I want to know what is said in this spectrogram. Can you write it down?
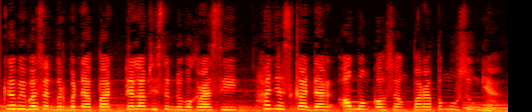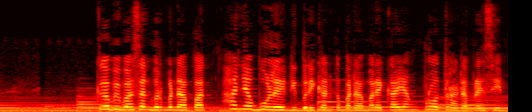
Kebebasan berpendapat dalam sistem demokrasi hanya sekadar omong kosong para pengusungnya. Kebebasan berpendapat hanya boleh diberikan kepada mereka yang pro terhadap rezim,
